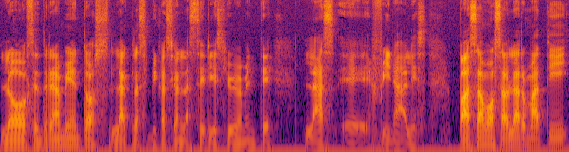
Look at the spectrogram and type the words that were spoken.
los entrenamientos, la clasificación, las series y obviamente las eh, finales. Pasamos a hablar, Mati,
